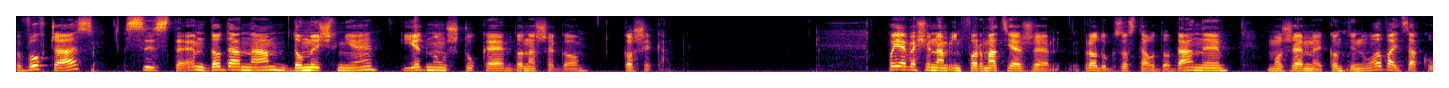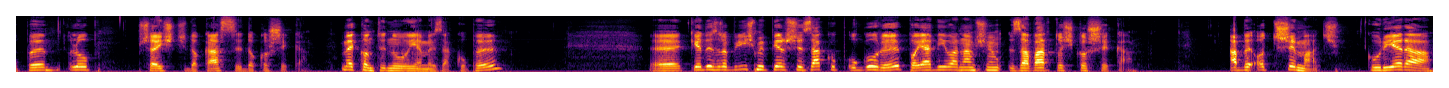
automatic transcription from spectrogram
Wówczas system doda nam domyślnie jedną sztukę do naszego koszyka. Pojawia się nam informacja, że produkt został dodany. Możemy kontynuować zakupy lub przejść do kasy, do koszyka. My kontynuujemy zakupy. E, kiedy zrobiliśmy pierwszy zakup u góry, pojawiła nam się zawartość koszyka. Aby otrzymać kuriera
